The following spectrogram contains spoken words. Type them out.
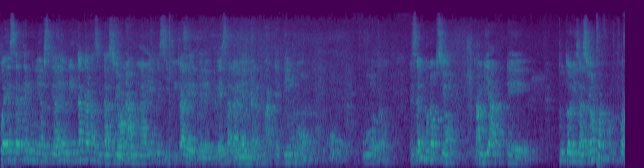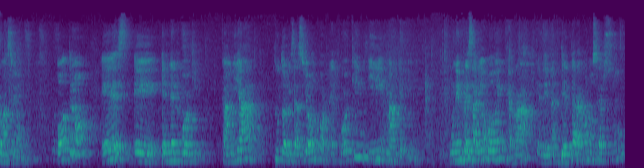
puede ser que la universidad le brinda capacitación a un área específica de, de la empresa, el área de marketing o, u otro. Esa es una opción, cambiar eh, tutorización por formación. Otro es eh, el networking, cambiar tutorización por networking y marketing. Un empresario joven querrá que dar a conocer su,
